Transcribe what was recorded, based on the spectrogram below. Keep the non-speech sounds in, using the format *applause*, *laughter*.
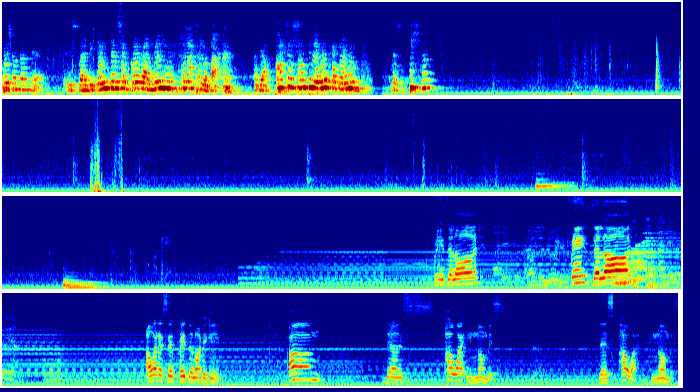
down there. It's like the angels of God are laying you flat on your back. And they are cutting something away from your womb. Just push them. The Lord. Praise the Lord. I want to say praise the Lord again. Um, there's power in numbers. There's power in numbers.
